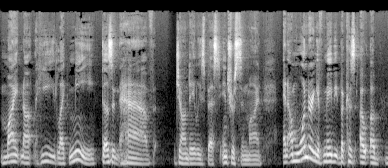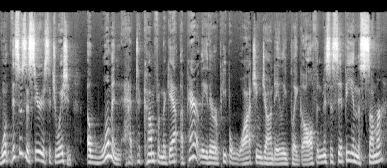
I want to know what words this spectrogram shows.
might not. He, like me, doesn't have John Daly's best interest in mind, and I'm wondering if maybe because a, a, this was a serious situation. A woman had to come from the gap. Apparently, there were people watching John Daly play golf in Mississippi in the summer.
